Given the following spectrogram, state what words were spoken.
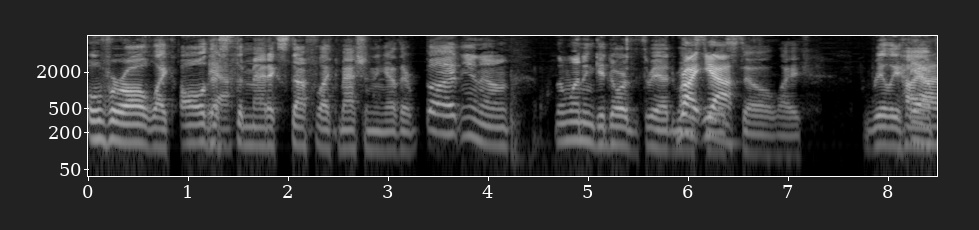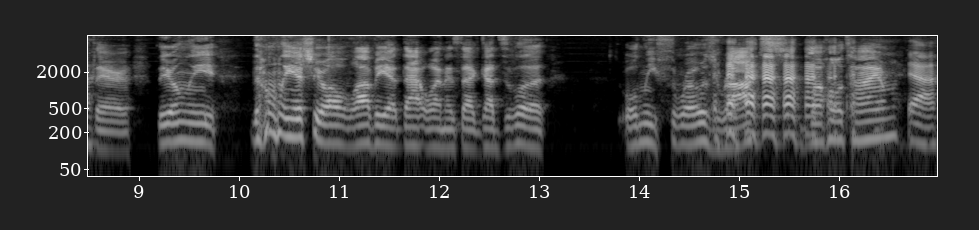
overall like all this Yeah. thematic stuff like mashing together. But you know, the one in Ghidorah the three-headed monster Right, yeah. is still like really high Yeah. up there. The only the only issue I'll lobby at that one is that Godzilla only throws rocks the whole time, Yeah.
